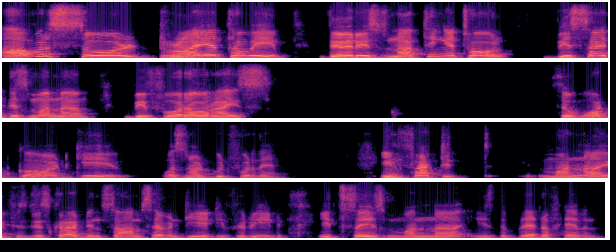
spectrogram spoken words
our soul drieth away. There is nothing at all beside this manna before our eyes. So, what God gave was not good for them. In fact, it manna, if it's described in Psalm 78, if you read, it says manna is the bread of heaven.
